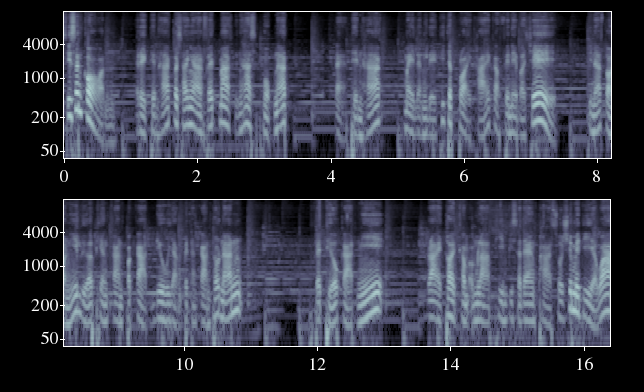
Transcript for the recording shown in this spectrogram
ซีซั่นก่อน เอริกเทนฮากก็ใช้งานเฟร็ดมากถึง 56 นัด แต่เทนฮากไม่ลังเลที่จะปล่อยขายให้กับเฟเนบาเช่ที่ณตอนนี้เหลือเพียงการประกาศดิวอย่างเป็นทางการเท่านั้นเฟร็ดถือโอกาสนี้ร่ายถ้อยคำอำลาทีมปีแสดงผ่านโซเชียลมีเดียว่า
